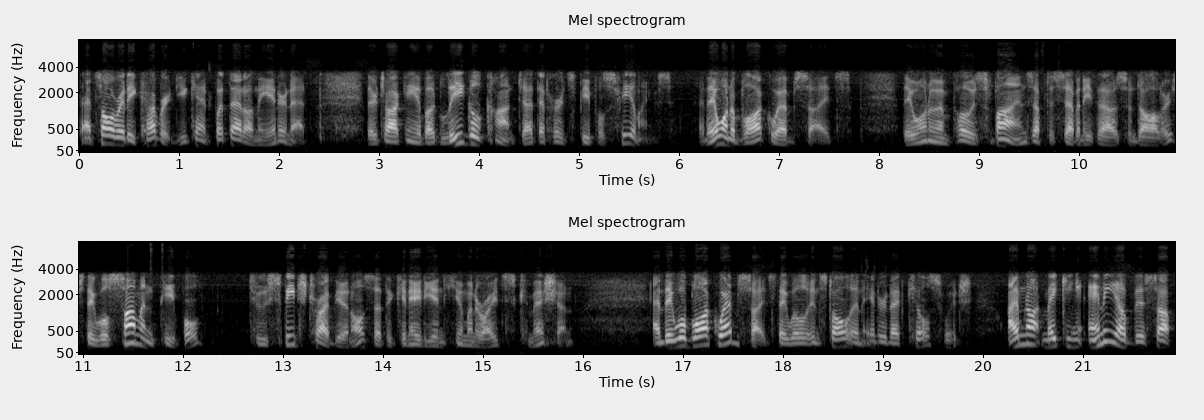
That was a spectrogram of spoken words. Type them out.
That's already covered. You can't put that on the internet. They're talking about legal content that hurts people's feelings. And they want to block websites. They want to impose fines up to $70,000. They will summon people to speech tribunals at the Canadian Human Rights Commission. And they will block websites. They will install an internet kill switch. I'm not making any of this up,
